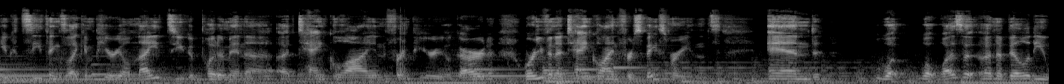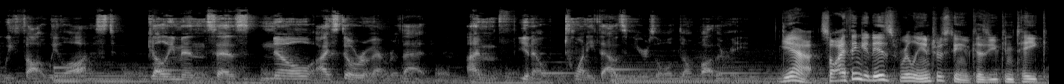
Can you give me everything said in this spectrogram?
you could see things like Imperial Knights. You could put them in a, a tank line for Imperial Guard, or even a tank line for Space Marines. And what what was an ability we thought we lost? Guilliman says, "No, I still remember that. I'm you know twenty thousand years old. Don't bother me." Yeah, so I think it is really interesting because you can take,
